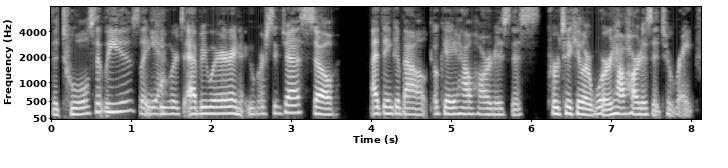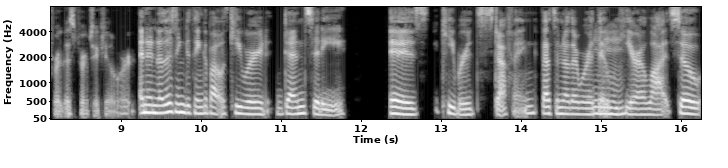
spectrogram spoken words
the tools that we use, like yeah. keywords everywhere and Ubersuggest. So I think about, okay, how hard is this particular word? How hard is it to rank for this particular word? And another thing to think about with keyword density is keyword stuffing. That's another word that mm. we hear a lot. So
